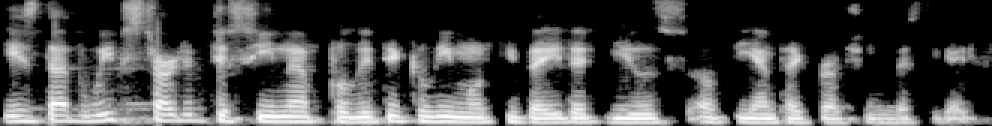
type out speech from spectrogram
is that we've started to see a politically motivated use of the anti-corruption investigators.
